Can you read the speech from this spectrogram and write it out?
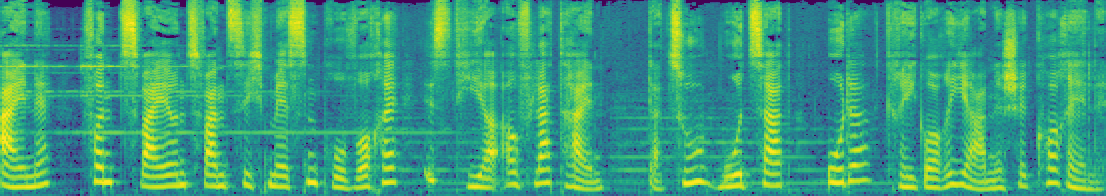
Eine von 22 Messen pro Woche ist hier auf Latein. Dazu Mozart oder gregorianische Choräle.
